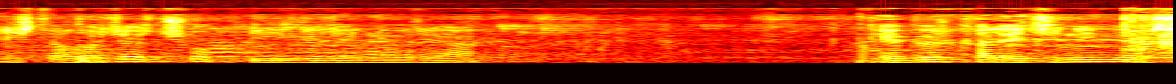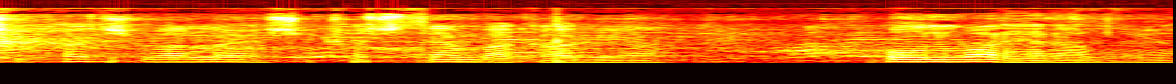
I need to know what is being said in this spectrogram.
İşte hoca çok ilgileniyor ya. Öbür kalecinin yaşı kaç? Vallahi yaşı kaç? Sen bak abi ya. 10 var herhalde ya.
